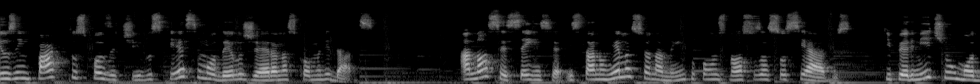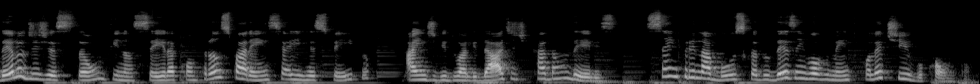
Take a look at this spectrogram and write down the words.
e os impactos positivos que esse modelo gera nas comunidades. A nossa essência está no relacionamento com os nossos associados, que permite um modelo de gestão financeira com transparência e respeito à individualidade de cada um deles, sempre na busca do desenvolvimento coletivo, conta.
